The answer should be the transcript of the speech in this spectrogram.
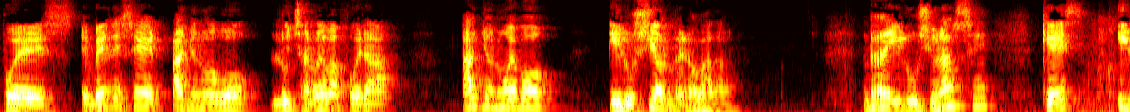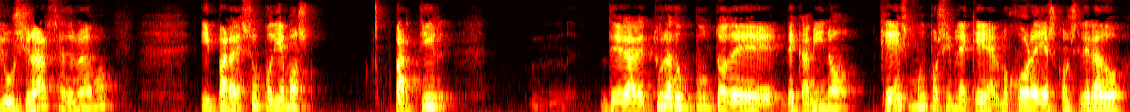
pues en vez de ser año nuevo, lucha nueva, fuera año nuevo, ilusión renovada. Reilusionarse, que es ilusionarse de nuevo, y para eso podíamos partir de la lectura de un punto de, de camino que es muy posible que a lo mejor hayas considerado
